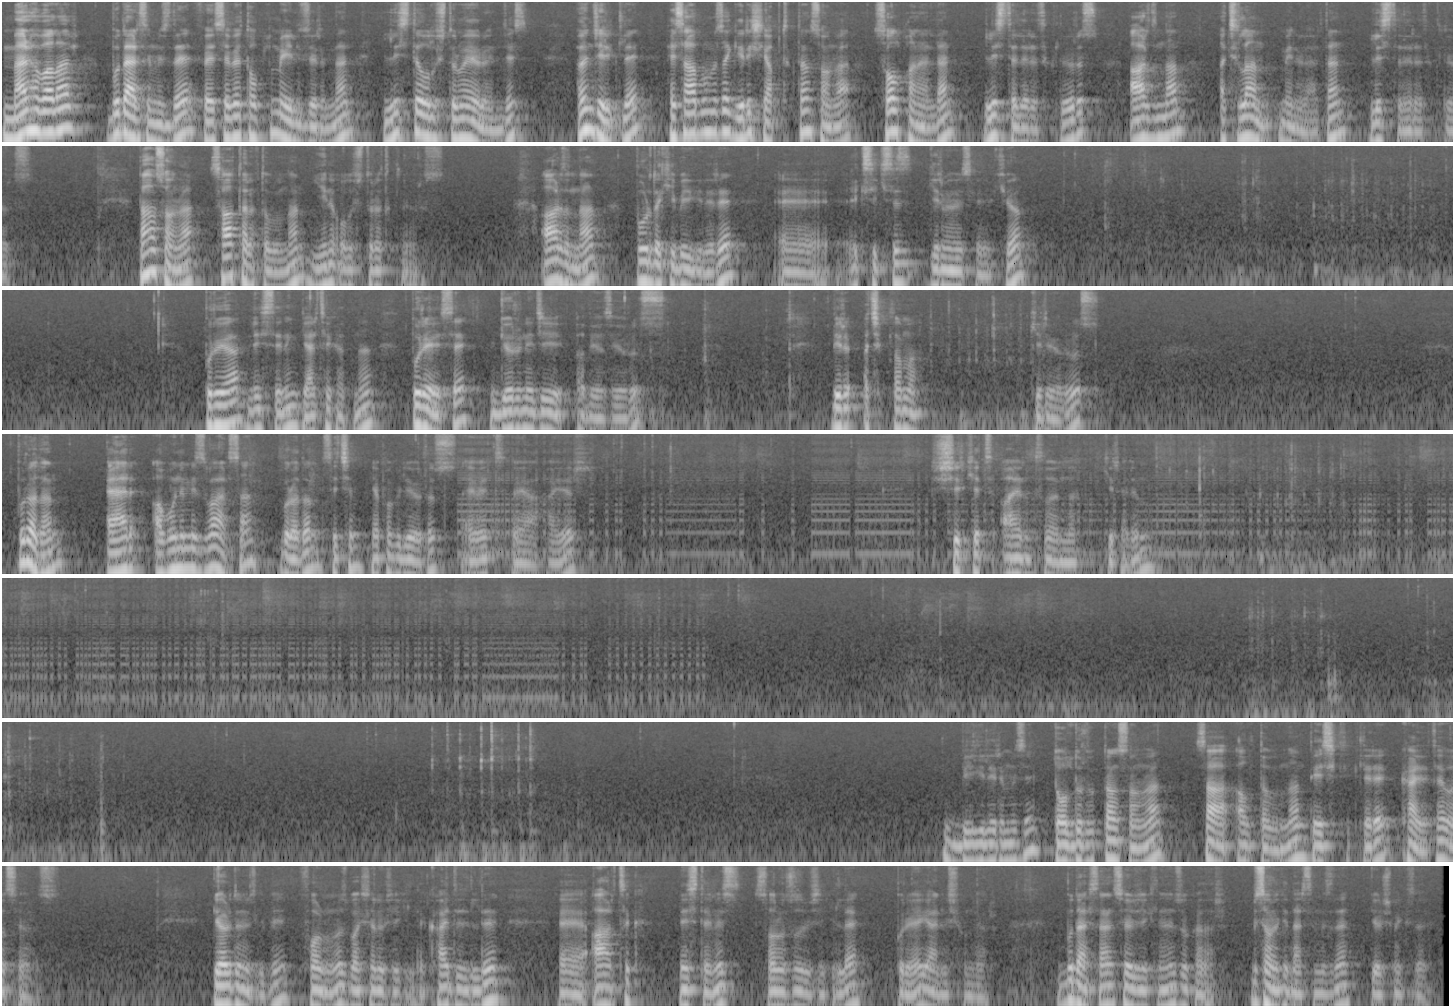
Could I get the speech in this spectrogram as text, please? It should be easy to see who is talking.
Speaker 1: Merhabalar, bu dersimizde FSB toplu mail üzerinden liste oluşturmayı öğreneceğiz. Öncelikle hesabımıza giriş yaptıktan sonra sol panelden listelere tıklıyoruz. Ardından açılan menülerden listelere tıklıyoruz. Daha sonra sağ tarafta bulunan yeni oluştura tıklıyoruz. Ardından buradaki bilgileri eee, eksiksiz girmemiz gerekiyor. Buraya listenin gerçek adını, buraya ise görüneceği adı yazıyoruz. Bir açıklama giriyoruz. Buradan eğer abonemiz varsa buradan seçim yapabiliyoruz. Evet veya hayır. Şirket ayrıntılarını girelim. Bilgilerimizi doldurduktan sonra sağ altta bulunan değişiklikleri kaydete basıyoruz. Gördüğünüz gibi formumuz başarılı bir şekilde kaydedildi. Ee, artık listemiz sorunsuz bir şekilde buraya gelmiş bulunuyor. Bu dersten söyleyecekleriniz bu kadar. Bir sonraki dersimizde görüşmek üzere.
